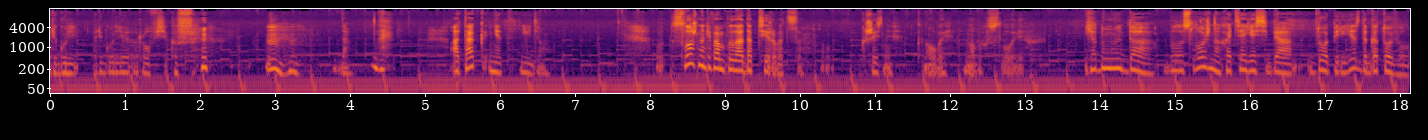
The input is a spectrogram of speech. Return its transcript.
регули- регулировщиков. Мгм. А так нет, не видела. Сложно ли вам было адаптироваться к жизни, к новой, новых условиях? Я думаю, да, было сложно, хотя я себя до переезда готовила.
